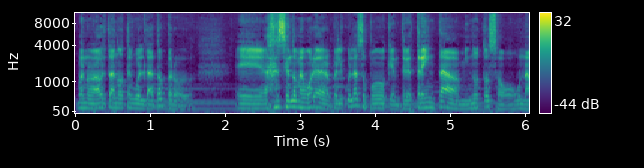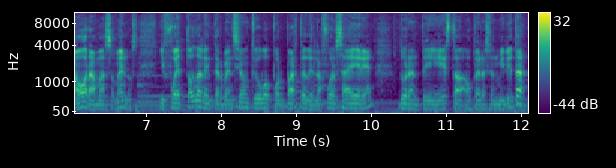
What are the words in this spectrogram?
bueno, ahorita no tengo el dato, pero eh, haciendo memoria de la película, supongo que entre 30 minutos o una hora más o menos. Y fue toda la intervención que hubo por parte de la Fuerza Aérea durante esta operación militar.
